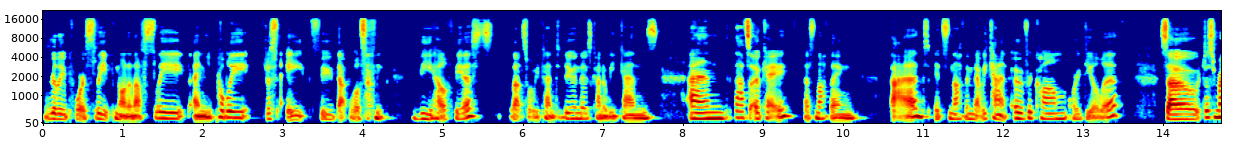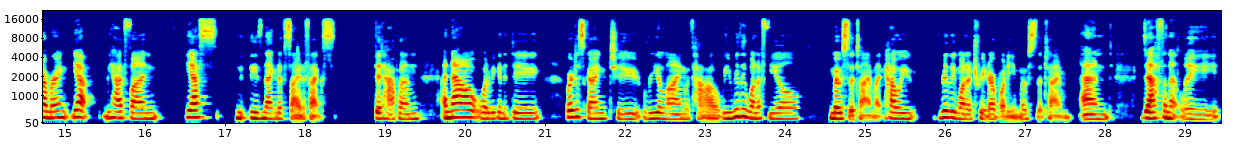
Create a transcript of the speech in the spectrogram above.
really poor sleep, not enough sleep, and you probably just ate food that wasn't the healthiest. That's what we tend to do in those kind of weekends. And that's okay. That's nothing bad. It's nothing that we can't overcome or deal with. So just remembering, yeah, we had fun yes, these negative side effects did happen. And now what are we going to do? We're just going to realign with how we really want to feel most of the time, like how we really want to treat our body most of the time. And definitely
